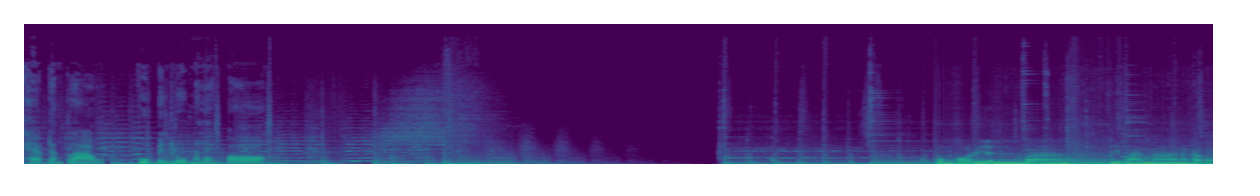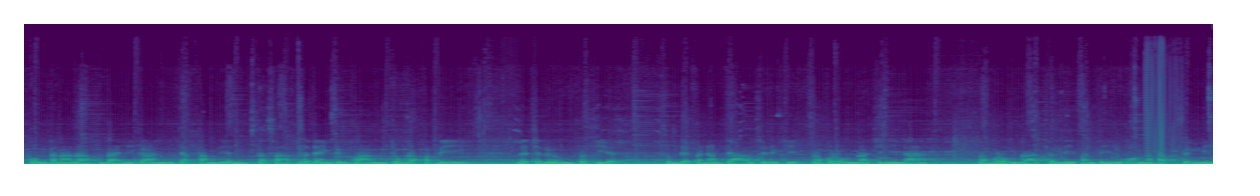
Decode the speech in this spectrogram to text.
แถบดังกล่าว ผูกเป็นรูปแมลงปอ ผมขอเรียนว่าที่ผ่านมานะครับกรมธนารักษ์ได้มีการจัดทำเหรียญกษัตริย์แสดงถึงความจงรักภักดี และเฉลิมพระเกียรติ สมเด็จพระนางเจ้าสิริกิติ์พระบรมราชินีนาถ พระบรมราชชนนีพันปีหลวงนะครับ ซึ่งมี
